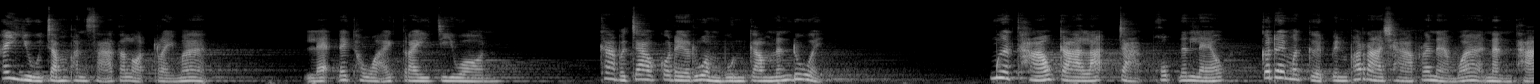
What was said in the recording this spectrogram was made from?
ให้อยู่จำพรรษาตลอดไตรมาสและได้ถวายไตรจีวร ข้าพเจ้าก็ได้ร่วมบุญกรรมนั้นด้วย เมื่อเท้ากาละจากภพนั้นแล้ว ก็ได้มาเกิดเป็นพระราชาพระนามว่านันทะ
